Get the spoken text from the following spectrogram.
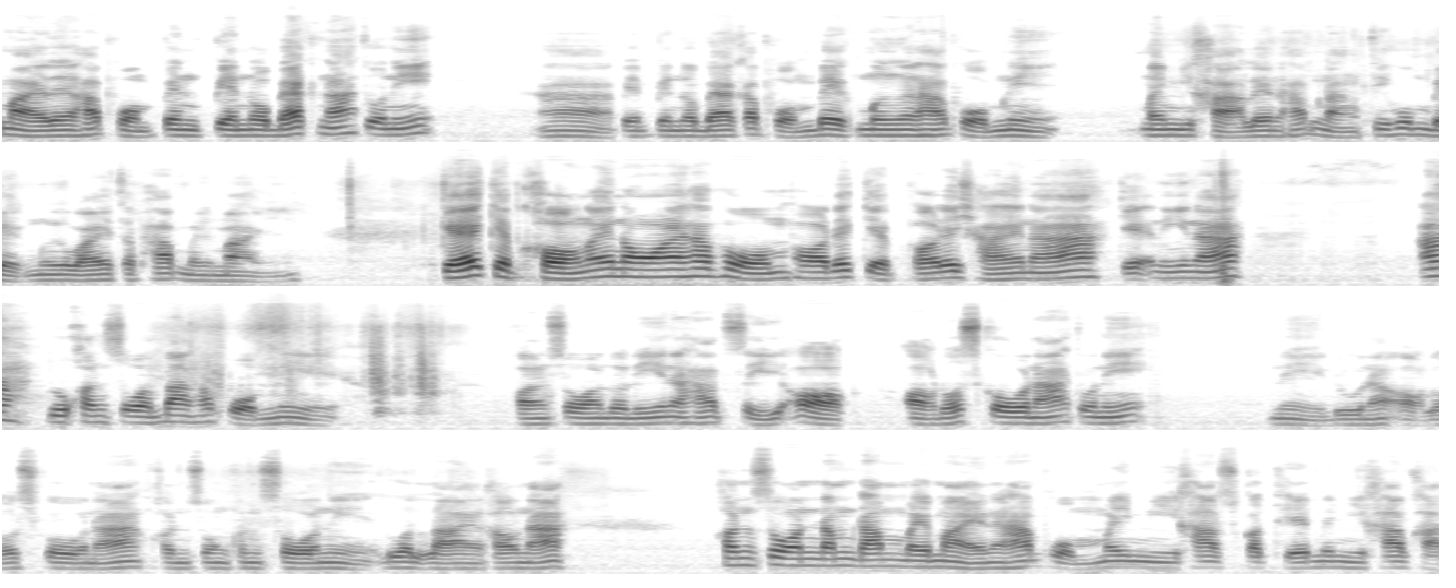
ใหม่ๆ เลยครับผมเป็นเปียโนแบ็กนะตัวนี้ อ่า เป็นเปียโนแบ็กครับผมเบรกมือนะครับผมนี่ไม่มีขาเลยนะครับ หนังที่หุ้มเบรกมือไว้สภาพใหม่ ๆ แกะเก็บของน้อยๆครับ ผม พอได้เก็บพอได้ใช้นะ แกะนี้นะ อะดูคอนโซลบ้างครับผมนี่คอนโซลตัวนี้นะครับ สีออกออกโรสโกนะตัวนี้ นี่ดูนะออกโรสโกนะคอนโซลคอนโซลนี่ลวดลายของเขานะ คอนโซลดำๆใหม่ๆนะครับผมไม่มีคราบสกอตเทปไม่มีคราบขา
